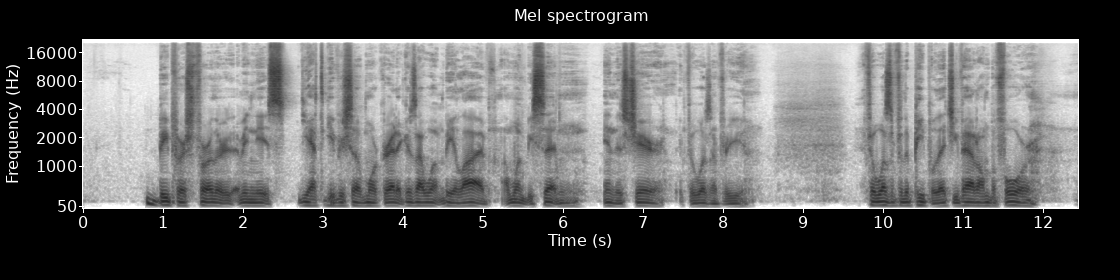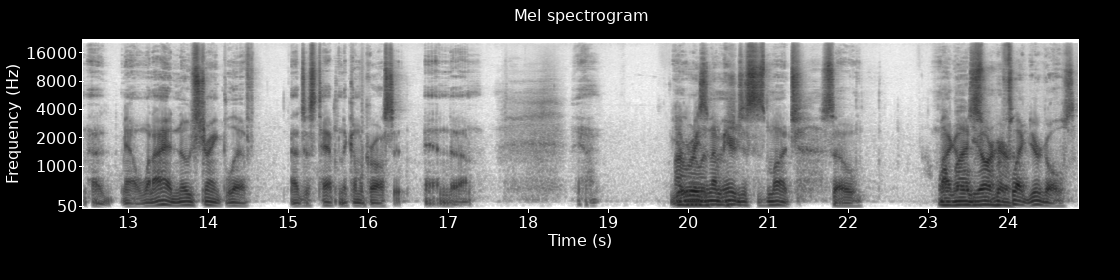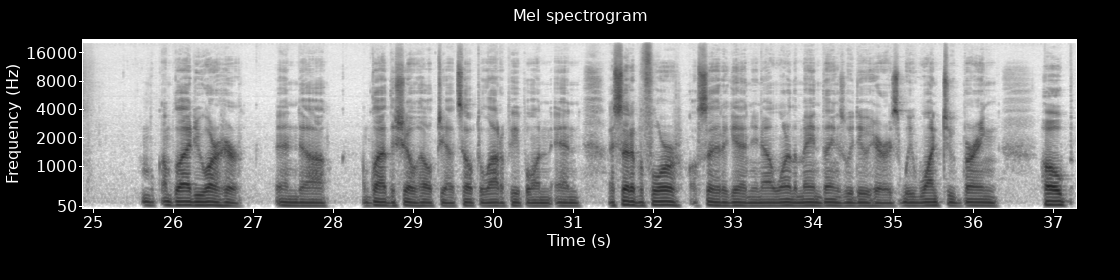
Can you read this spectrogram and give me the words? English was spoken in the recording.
be pushed further. I mean, it's you have to give yourself more credit because I wouldn't be alive. I wouldn't be sitting in this chair if it wasn't for you. If it wasn't for the people that you've had on before, I, you know, when I had no strength left, I just happened to come across it, and uh, yeah, the really reason I'm here just as much. So Well, my I'm glad goals you are here. reflect your goals. I'm glad you are here, and uh, I'm glad the show helped you. It's helped a lot of people, and and I said it before. I'll say it again. You know, one of the main things we do here is we want to bring hope,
